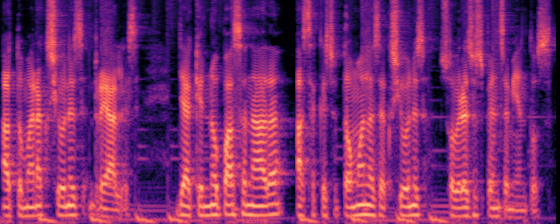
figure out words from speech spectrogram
a tomar acciones reales, ya que no pasa nada hasta que se toman las acciones sobre esos pensamientos.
